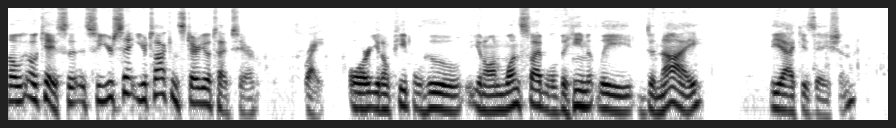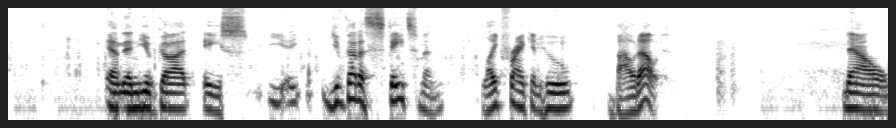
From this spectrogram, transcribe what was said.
Oh, okay. So, so you're saying you're talking stereotypes here, Right. or you know, people who you know on one side will vehemently deny the accusation, and then you've got a you've got a statesman like Franken who bowed out. Now,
